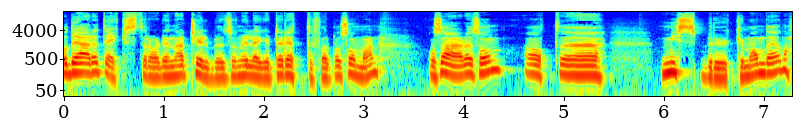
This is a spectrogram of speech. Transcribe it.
Og det er et ekstraordinært tilbud som vi legger til rette for på sommeren. Og så er det sånn at uh, misbruker man det, da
